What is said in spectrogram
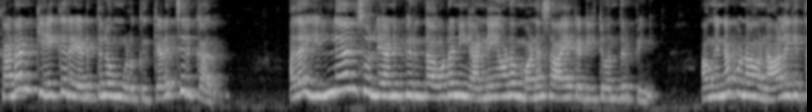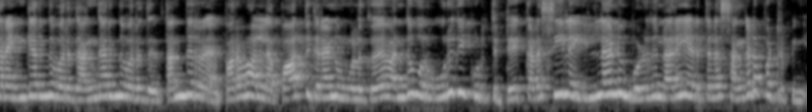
கடன் கேட்குற இடத்துல உங்களுக்கு கிடைச்சிருக்காது. அதான் இல்லைன்னு சொல்லி அனுப்பியிருந்தா கூட நீங்கள் அன்னையோட மனசு ஆய கட்டிக்கிட்டு வந்திருப்பீங்க. அவங்க என்ன பண்ணுவாங்க? நாளைக்கு தரேன் இங்கேருந்து வருது அங்கேருந்து வருது தந்துடுறேன் பரவாயில்ல பார்த்துக்கிறேன்னு உங்களுக்கு வந்து ஒரு உறுதி கொடுத்துட்டு கடைசியில் இல்லைன்னு பொழுது நிறைய இடத்துல சங்கடப்பட்டிருப்பீங்க.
